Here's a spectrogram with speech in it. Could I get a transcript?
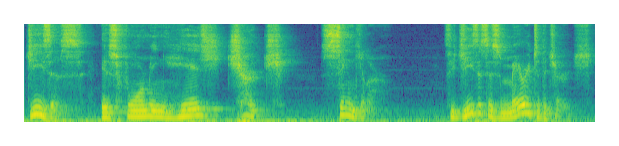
Jesus is forming his church, singular. See, Jesus is married to the church,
